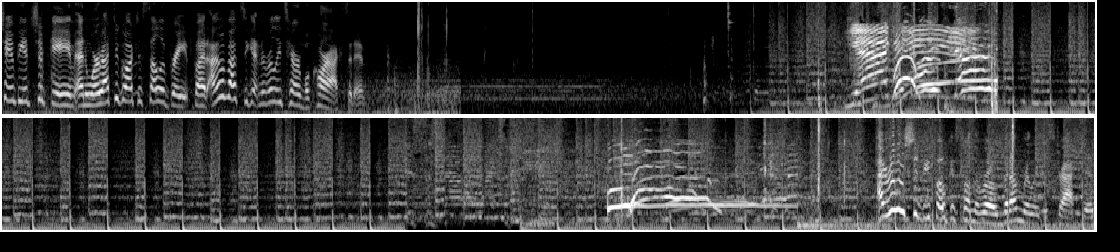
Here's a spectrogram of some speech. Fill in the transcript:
championship game and we're about to go out to celebrate, but I'm about to get in a really terrible car accident. Yeah, Katie! I really should be focused on the road, but I'm really distracted.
